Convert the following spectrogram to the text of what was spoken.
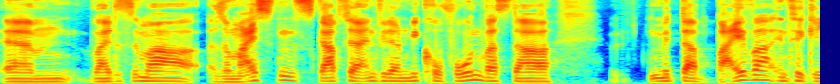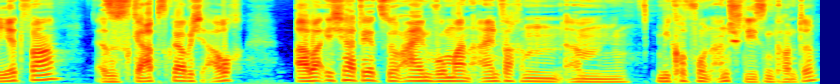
ähm, weil das immer, also meistens gab es ja entweder ein Mikrofon, was da mit dabei war, integriert war, also es gab es glaube ich auch, aber ich hatte jetzt so einen, wo man einfach ein ähm, Mikrofon anschließen konnte.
